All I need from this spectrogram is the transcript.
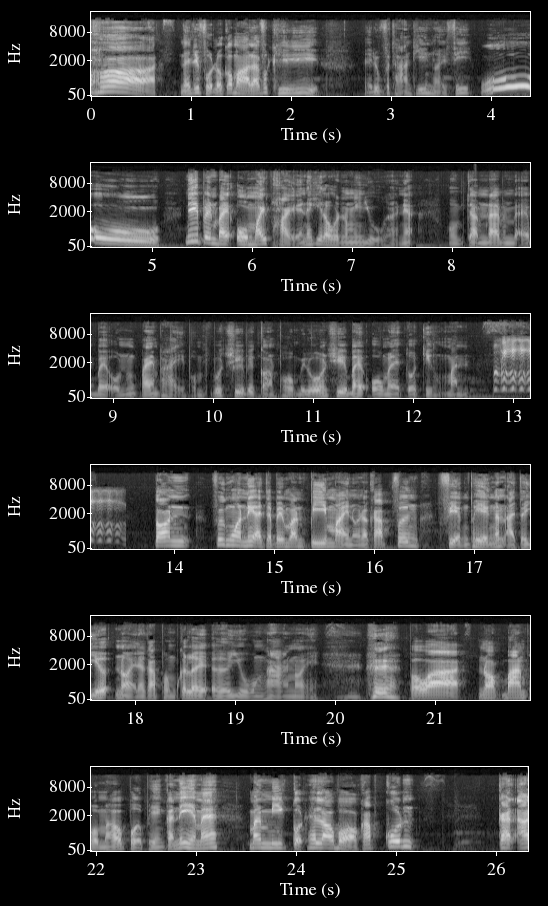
อ้าในที่สุดเราก็มาแล้วสักทีไหนดูปสถานที่หน่อยสิวู้นี่เป็นไบโอมไม้ไผ่นะที่เรากำลังอยู่กันเนี่ยผมจำได้เป็นไบโอมไม้ไผ่ ผมพูดชื่อไปก่อนเพราะผมไม่รู้ว่าชื่อไบโอมอะไรตัวจริงของมัน ตอนซึ่งวันนี้อาจจะเป็นวันปีใหม่หน่อยนะครับ ซึ่งเสียงเพลงนั้นอาจจะเยอะหน่อยนะครับ ผมก็เลยเอออยู่ห่างๆหน่อย เพราะว่านอกบ้านผมเขาเปิดเพลงกันนี่เห็นไหมมันมีกฎให้เราบอกครับคุณ การเอา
